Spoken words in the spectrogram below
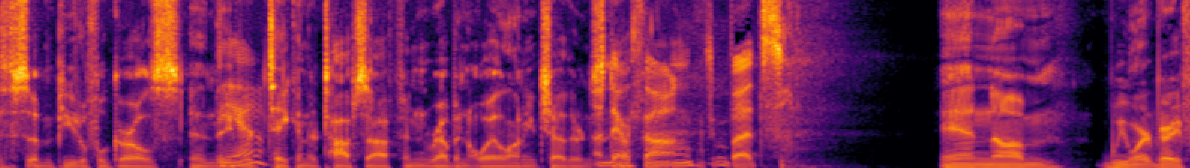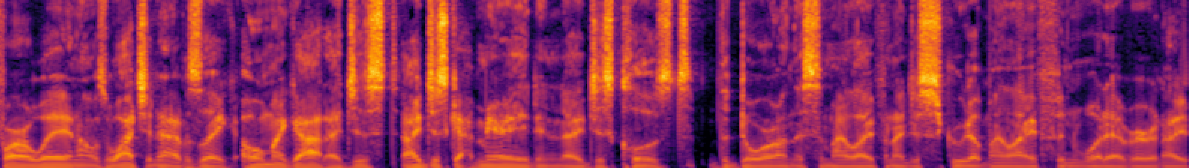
some beautiful girls, and they Yeah. were taking their tops off and rubbing oil on each other and On their thong butts. and um, we weren't very far away and i was watching it i was like oh my god i just i just got married and i just closed the door on this in my life and i just screwed up my life and whatever. And i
